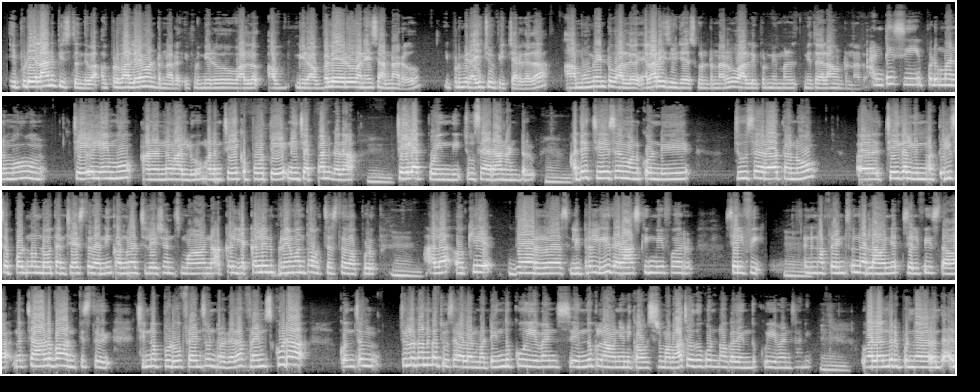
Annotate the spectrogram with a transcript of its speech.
ఇప్పుడు ఎలా అనిపిస్తుంది? ఇప్పుడు వాళ్ళు ఏమంటున్నారు? ఇప్పుడు మీరు వాళ్ళు మీరు అవ్వలేరు అనేసి అన్నారు. ఇప్పుడు మీరు అయి చూపించారు కదా ఆ మూమెంట్ వాళ్ళు ఎలా రిసీవ్ చేసుకుంటున్నారు? వాళ్ళు ఇప్పుడు మిమ్మల్ని మీతో ఎలా ఉంటున్నారు? అంటే సి ఇప్పుడు మనము చేయలేము అని అన్న వాళ్ళు. మనం చేయకపోతే నేను చెప్పాను కదా. చేయలేకపోయింది చూసారా అని అంటారు. అదే చేసాం అనుకోండి చూసారా తను చేయగలిగింది. నాకు తెలుసు ఎప్పటి నుండో తను చేస్తుందని. కంగ్రాచులేషన్స్ మా అక్కడ ఎక్కడ లేని ప్రేమ అంతా వచ్చేస్తుంది అప్పుడు. అలా okay they are literally they are asking me for selfie. అంటే నా ఫ్రెండ్స్ ఉన్నారు లావణ్య సెల్ఫీ ఇస్తావా? నాకు చాలా బాగా అనిపిస్తుంది. చిన్నప్పుడు ఫ్రెండ్స్ ఉంటారు కదా ఫ్రెండ్స్ కూడా కొంచెం చులకనగా చూసేవాళ్ళు అనమాట ఎందుకు ఈవెంట్స్ ఎందుకు లావణ్య నీకు అవసరమా? బాగా చదువుకుంటున్నావు కదా ఎందుకు ఈవెంట్స్ అని. వాళ్ళందరూ ఇప్పుడు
